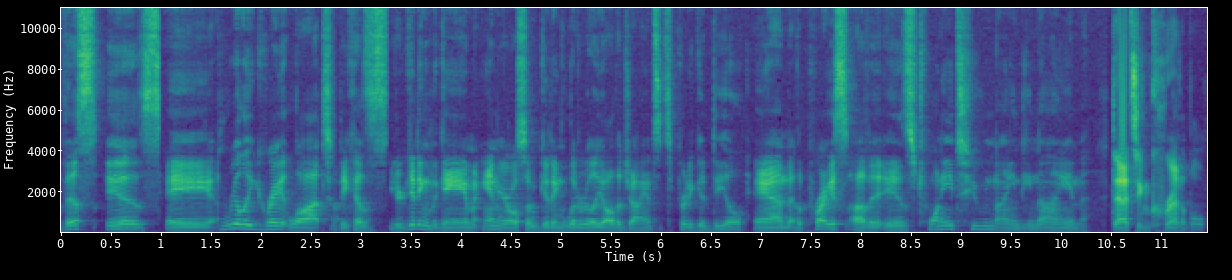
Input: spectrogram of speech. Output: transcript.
This is a really great lot because you're getting the game and you're also getting literally all the giants. It's a pretty good deal. And the price of it is $22.99. That's incredible.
